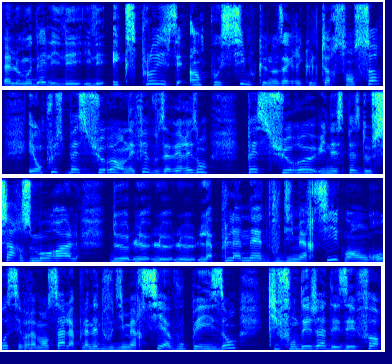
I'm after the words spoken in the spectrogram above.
Là, le modèle, il est, il est explosif. C'est impossible que nos agriculteurs s'en sortent. Et en plus, pèse sur eux, en effet, vous avez raison, pèse sur eux une espèce de charge morale de le- le- le- la planète vous dit merci. Quoi. En gros, c'est vraiment ça. La planète vous dit merci à vous, paysans, qui font déjà des efforts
